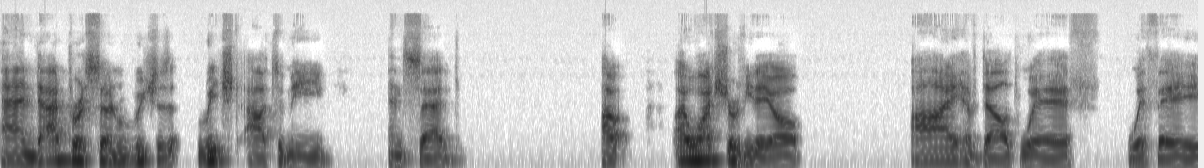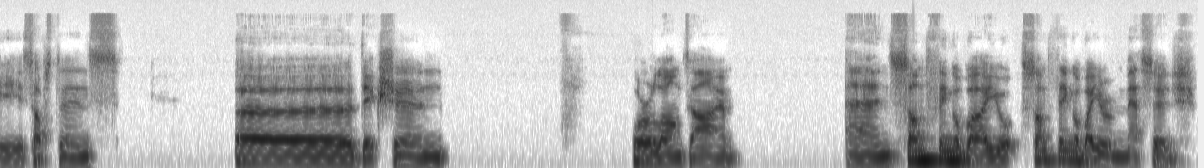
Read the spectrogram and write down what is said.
And that person reaches reached out to me and said, I I watched your video. I have dealt with with a substance uh, addiction for a long time and something about your something about your message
